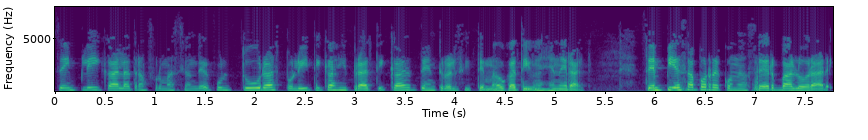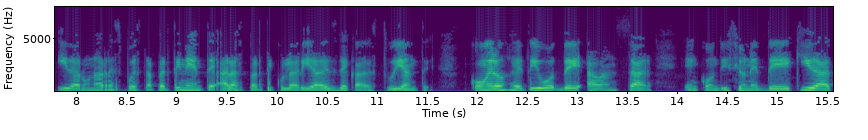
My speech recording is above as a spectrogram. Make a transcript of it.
se implica la transformación de culturas, políticas y prácticas dentro del sistema educativo en general. Se empieza por reconocer, valorar y dar una respuesta pertinente a las particularidades de cada estudiante, con el objetivo de avanzar en condiciones de equidad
